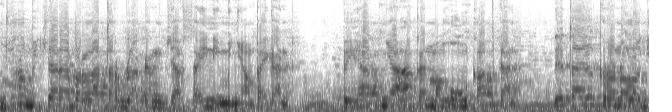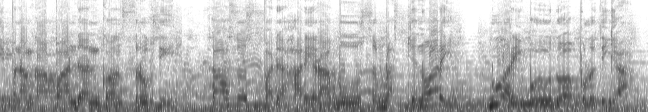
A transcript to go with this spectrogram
Juru bicara berlatar belakang jaksa ini menyampaikan pihaknya akan mengungkapkan detail kronologi penangkapan dan konstruksi kasus pada hari Rabu 11 Januari 2023.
